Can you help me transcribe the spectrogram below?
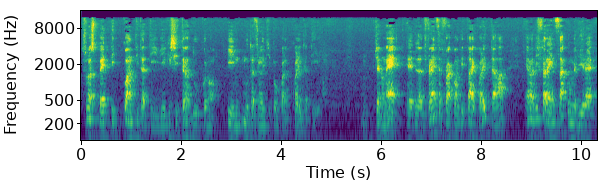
sono aspetti quantitativi che si traducono in mutazioni di tipo qual qualitativo. Mm. Cioè non è, eh, la differenza fra quantità e qualità è una differenza, come dire,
